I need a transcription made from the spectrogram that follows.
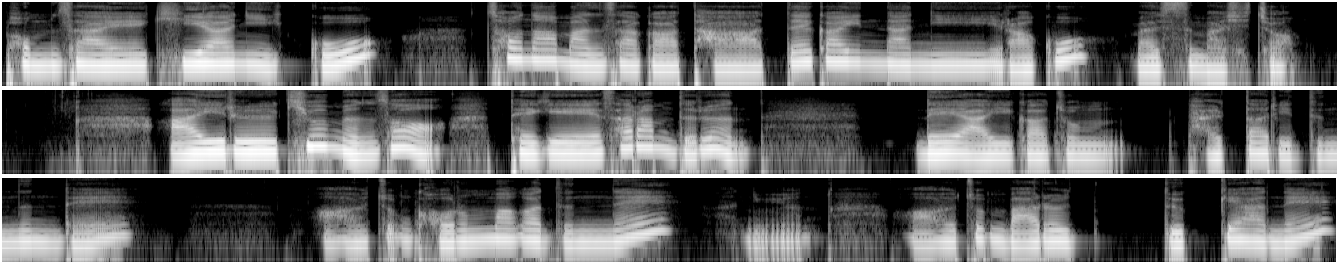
범사에 기한이 있고 천하 만사가 다 때가 있나니라고 말씀하시죠. 아이를 키우면서 대개 사람들은 내 아이가 좀 발달이 늦는데 아, 좀 걸음마가 늦네? 아니면 아, 좀 말을 늦게 하네?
